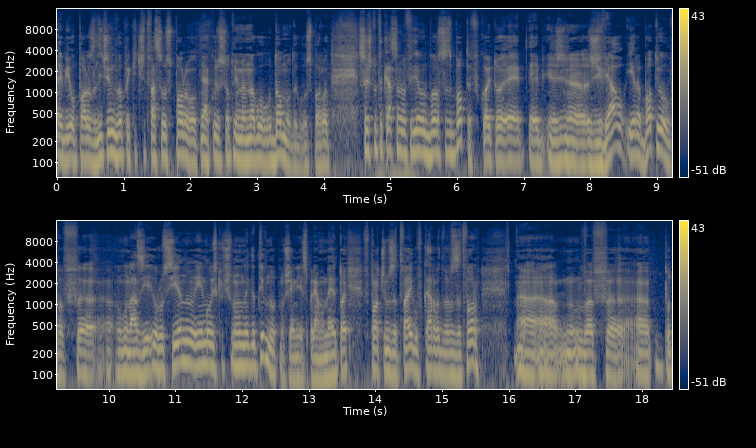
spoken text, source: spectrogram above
е бил по-различен, въпреки че това се оспорва от някой, защото им е много удобно да го оспорват. Също така съм в един отбор с Ботев, който е, е, е, живял и работил в е, Русия, но е имал изключително негативно отношение спрямо нея. Той, впрочем, затова и го вкарват в затвор а, в, а, под,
